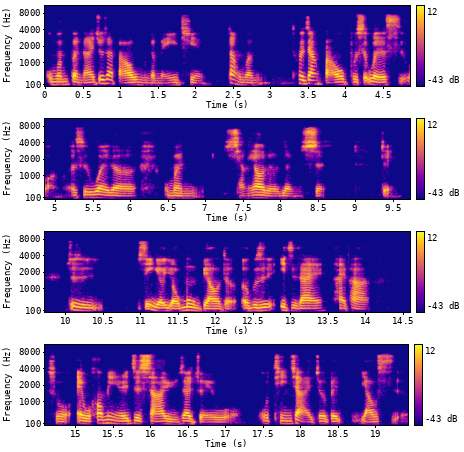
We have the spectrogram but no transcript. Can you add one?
我们本来就在把握我们的每一天，但我们会这样把握不是为了死亡，而是为了我们想要的人生，对，就是是一个有目标的，而不是一直在害怕。说，哎，我后面有一只鲨鱼在追我，我停下来就被咬死了，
